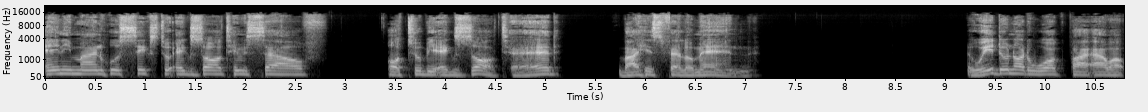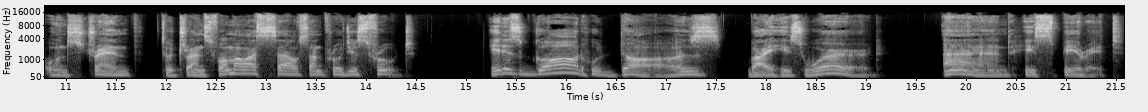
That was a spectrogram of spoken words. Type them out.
any man who seeks to exalt himself or to be exalted by his fellow men. We do not work by our own strength to transform ourselves and produce fruit. It is God who does by his word and his spirit.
